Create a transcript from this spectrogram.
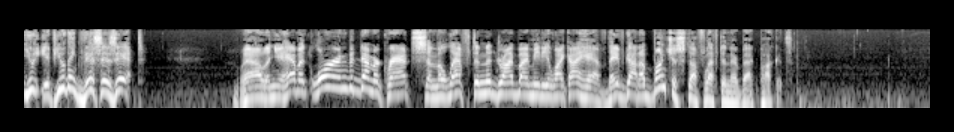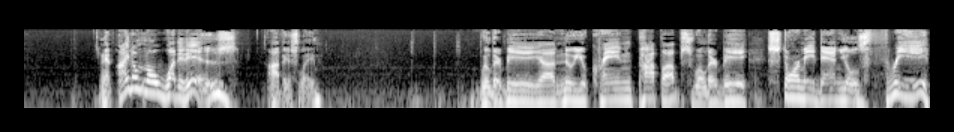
you if you think this is it, well, then you haven't learned the Democrats and the left and the drive-by media like I have. They've got a bunch of stuff left in their back pockets. And I don't know what it is, obviously. Will there be uh, new Ukraine pop ups? Will there be Stormy Daniels 3,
